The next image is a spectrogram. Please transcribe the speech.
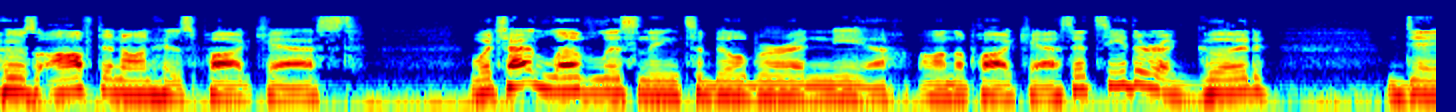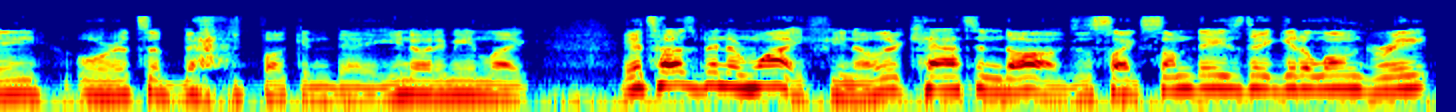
who's often on his podcast which I love listening to Bill Burr and Nia on the podcast. It's either a good day or it's a bad fucking day. You know what I mean? Like, it's husband and wife, you know, they're cats and dogs. It's like some days they get along great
